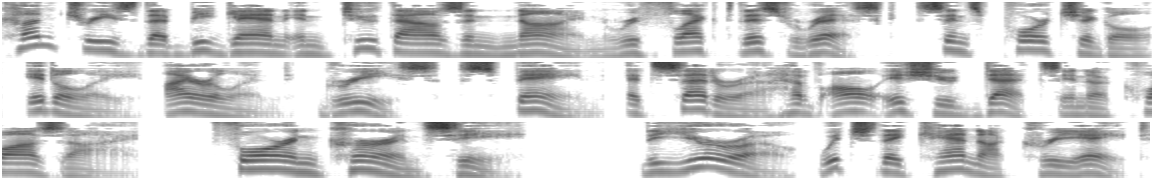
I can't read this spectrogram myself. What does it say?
Countries that began in 2009 reflect this risk, since Portugal, Italy, Ireland, Greece, Spain, etc. have all issued debts in a quasi-foreign currency, the euro, which they cannot create.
